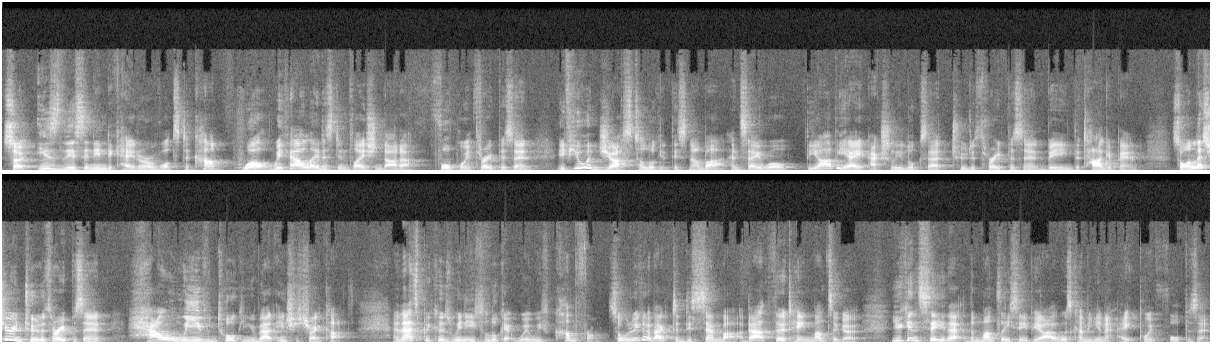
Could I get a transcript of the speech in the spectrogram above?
So is this an indicator of what's to come? Well, with our latest inflation data, 4.3%, if you adjust to look at this number and say, well, the RBA actually looks at 2 to 3% being the target band. So unless you're in 2 to 3%, how are we even talking about interest rate cuts? And that's because we need to look at where we've come from. So when we go back to December, about 13 months ago, you can see that the monthly CPI was coming in at 8.4%.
